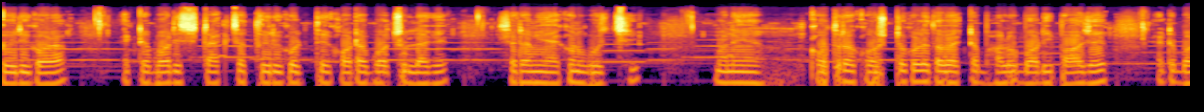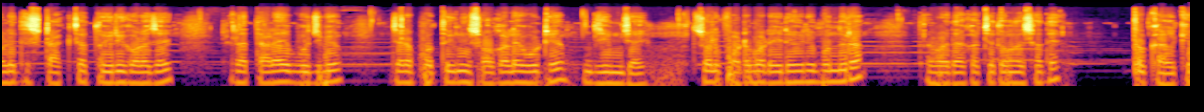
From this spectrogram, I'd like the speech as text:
তৈরি করা, একটা বডি স্ট্রাকচার তৈরি করতে কটা বছর লাগে, সেটা আমি এখন বুঝছি। মানে কতটা কষ্ট করে তবে একটা ভালো বডি পাওয়া যায়, একটা বডিতে স্ট্রাকচার তৈরি করা যায়, সেটা তারাই বুঝবে। যারা প্রত্যেকদিন সকালে উঠে জিম যায়। চলো ফটোফট রেডি হয়নি বন্ধুরা, তারপরে দেখা হচ্ছে তোমাদের সাথে। তো কালকে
